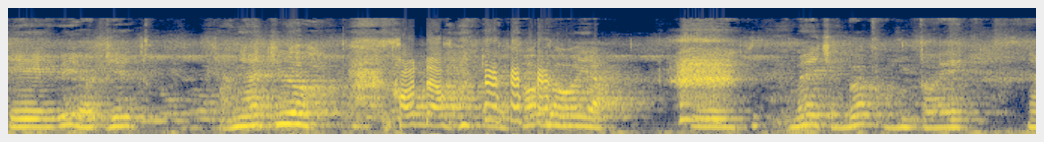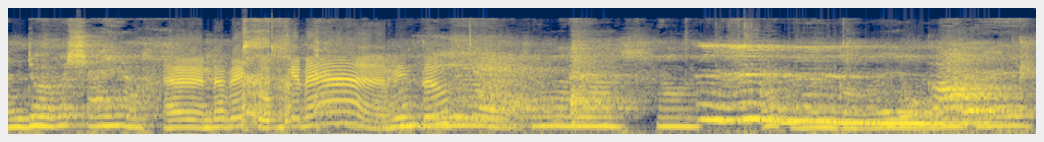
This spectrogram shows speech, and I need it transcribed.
Chị bây giờ chị nhớ chưa? Khó đầu khó đôi à thì mấy chẳng bắt phòng tội. Đôi với sai à. Ừ nó bé cùng cái xong rồi xong của mình gọi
